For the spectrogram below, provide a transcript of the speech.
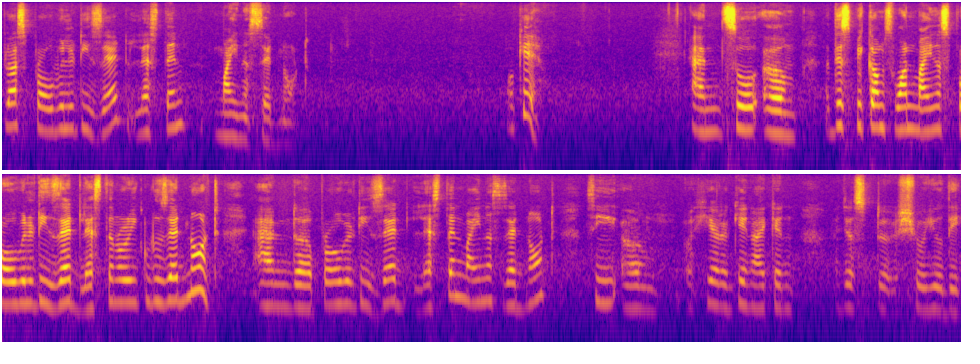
plus probability z less than minus z naught. Okay. And so, um, this becomes 1 minus probability z less than or equal to z naught and uh, probability z less than minus z naught. See um, here again I can just uh, show you the.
